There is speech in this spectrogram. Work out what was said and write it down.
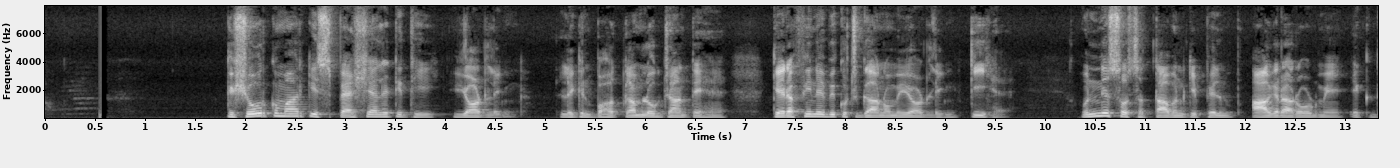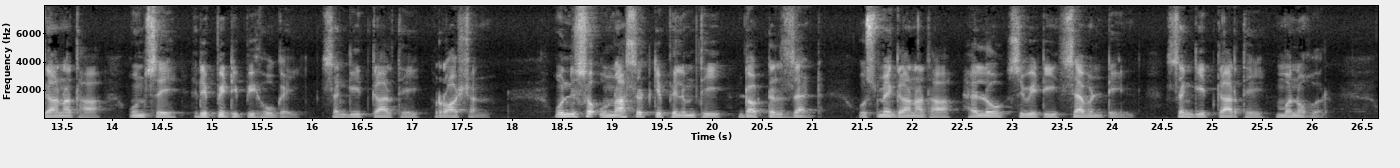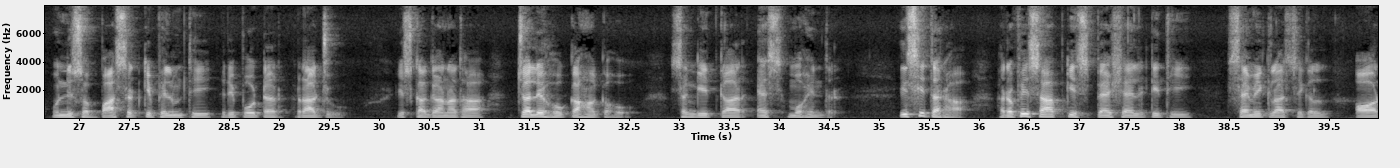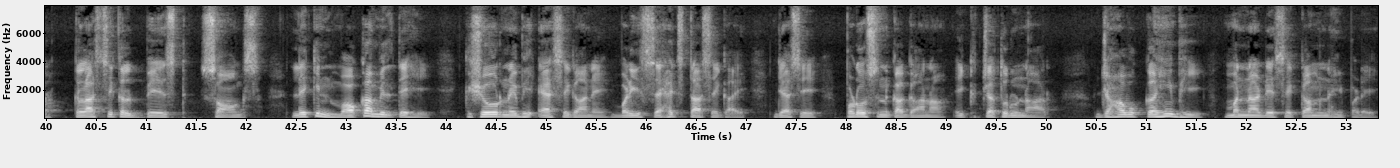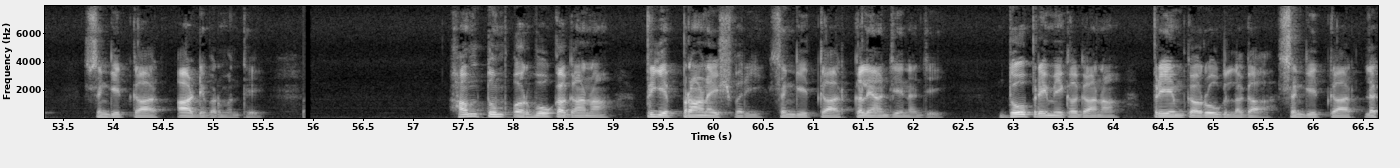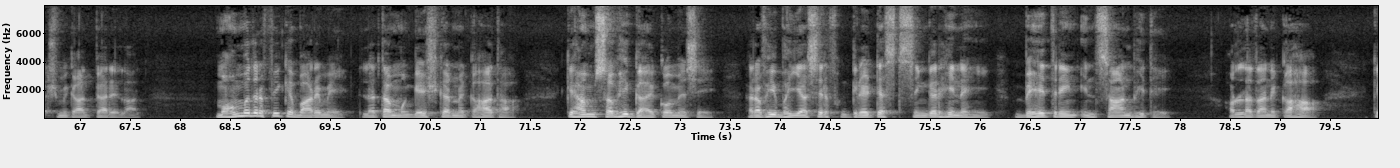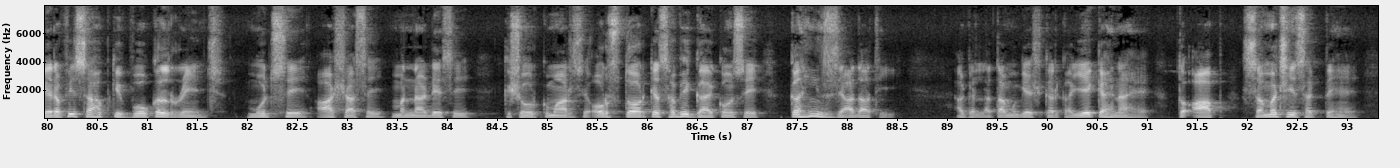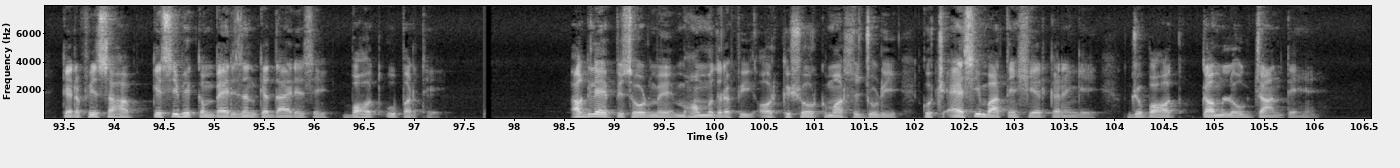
किशोर कुमार की स्पेशलिटी थी यॉडलिंग लेकिन बहुत कम लोग जानते हैं कि रफ़ी ने भी कुछ गानों में यॉडलिंग की है। उन्नीस सौ सत्तावन की फ़िल्म आगरा रोड में एक गाना था, उनसे रिपी टिपी हो गई। संगीतकार थे रोशन। उन्नीस की फ़िल्म थी डॉक्टर जेड। उसमें गाना था हेलो स्वीटी सेवनटीन। संगीतकार थे मनोहर। उन्नीस सौ बासठ की फ़िल्म थी रिपोर्टर राजू। इसका गाना था चले हो कहाँ कहो, संगीतकार एस मोहिंद्र। इसी तरह रफ़ी साहब की स्पेशलिटी थी सेमी क्लासिकल और क्लासिकल बेस्ड सॉन्ग्स लेकिन मौका मिलते ही किशोर ने भी ऐसे गाने बड़ी सहजता से गाए, जैसे पड़ोसन का गाना एक चतुरुनार, जहाँ वो कहीं भी मन्ना डे से कम नहीं पड़े, संगीतकार आर डी बर्मन थे। हम तुम और वो का गाना प्रिय प्राणेश्वरी संगीतकार कल्याण जैना जी। दो प्रेमी का गाना, प्रेम का रोग लगा, संगीतकार लक्ष्मीकांत प्यारेलाल। मोहम्मद रफ़ी के बारे में लता मंगेशकर ने कहा था कि हम सभी गायकों में से रफ़ी भैया सिर्फ़ ग्रेटेस्ट सिंगर ही नहीं, बेहतरीन इंसान भी थे। और लता ने कहा कि रफ़ी साहब की वोकल रेंज मुझसे, आशा से, मन्ना डे से, किशोर कुमार से और उस दौर के सभी गायकों से कहीं ज़्यादा थी। अगर लता मंगेशकर का ये कहना है तो आप समझ ही सकते हैं कि रफ़ी साहब किसी भी कंपैरिजन के दायरे से बहुत ऊपर थे। अगले एपिसोड में मोहम्मद रफ़ी और किशोर कुमार से जुड़ी कुछ ऐसी बातें शेयर करेंगे, जो बहुत कम लोग जानते हैं।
